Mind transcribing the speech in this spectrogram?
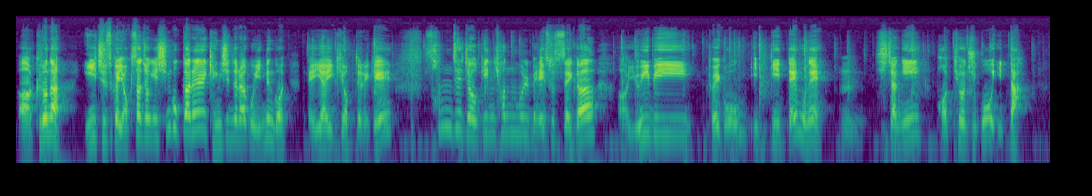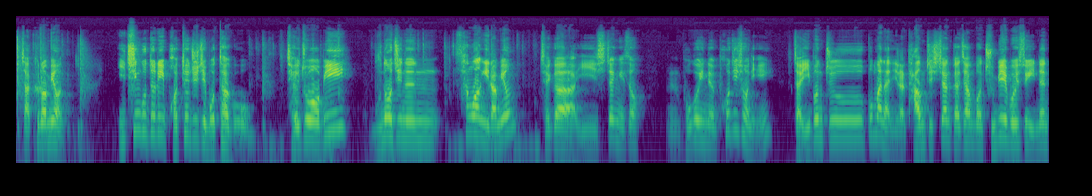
어, 그러나 이 지수가 역사적인 신고가를 갱신을 하고 있는 건 AI 기업들에게 선제적인 현물 매수세가 어, 유입이 되고 있기 때문에 음, 시장이 버텨주고 있다. 자 그러면 이 친구들이 버텨주지 못하고 제조업이 무너지는 상황이라면 제가 이 시장에서 음, 보고 있는 포지션이 자 이번 주뿐만 아니라 다음 주 시장까지 한번 준비해 볼 수 있는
